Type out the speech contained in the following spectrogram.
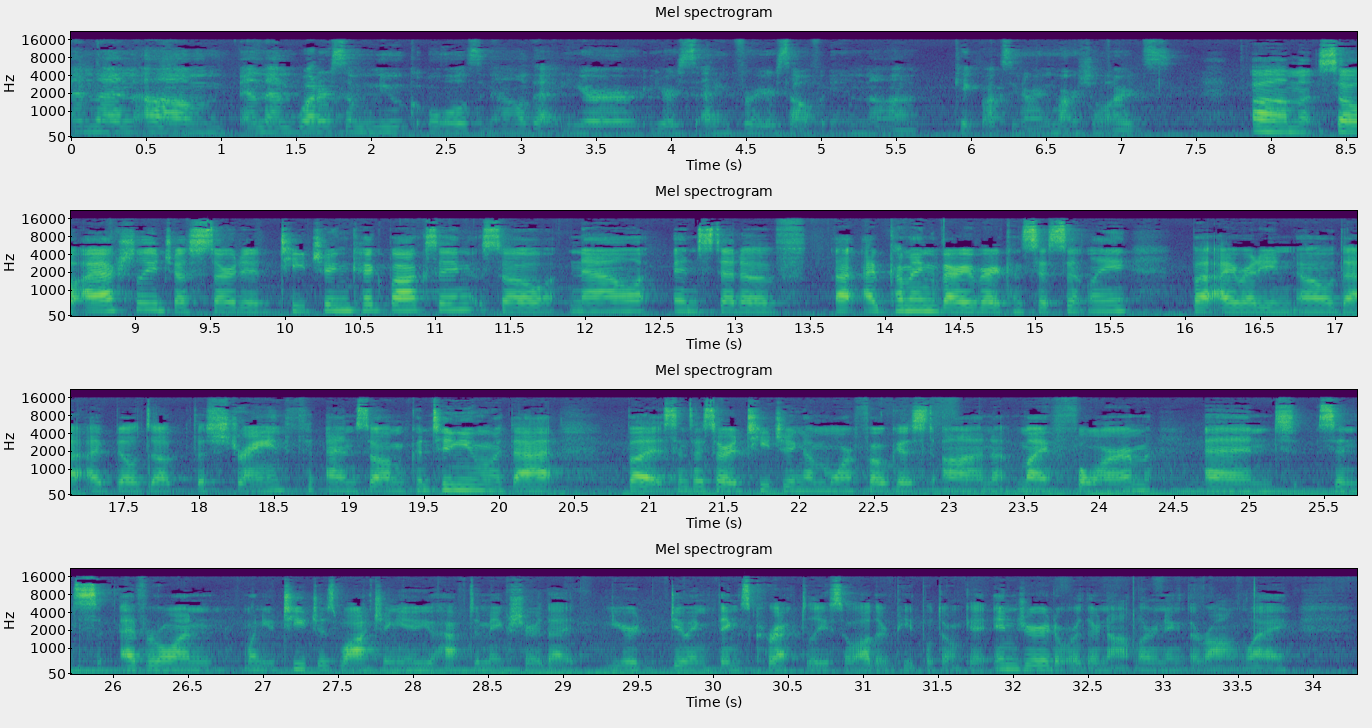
And then, um, and then, what are some new goals now that you're you're setting for yourself in uh, kickboxing or in martial arts? Um, so I actually just started teaching kickboxing. So now instead of I, I'm coming very very consistently, but I already know that I built up the strength, and so I'm continuing with that. But since I started teaching, I'm more focused on my form. And since everyone, when you teach, is watching you, you have to make sure that you're doing things correctly so other people don't get injured or they're not learning the wrong way.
